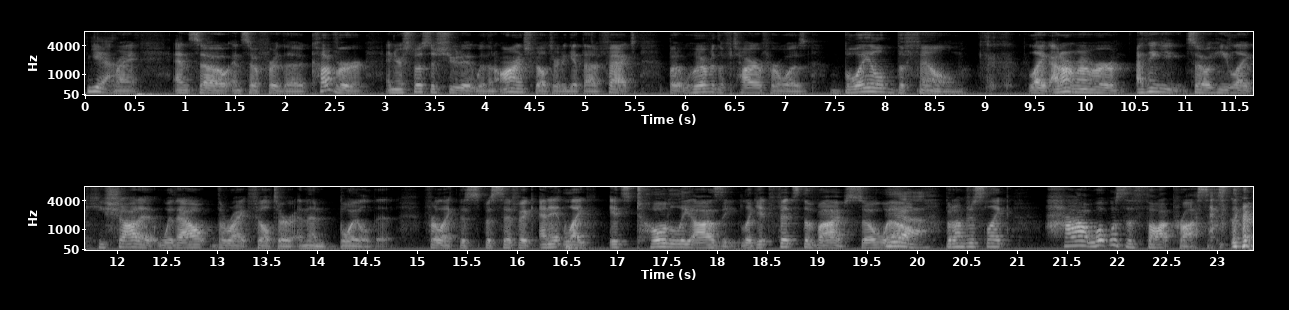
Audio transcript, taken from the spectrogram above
Yeah. right and so and so for the cover and you're supposed to shoot it with an orange filter to get that effect but whoever the photographer was boiled the film like i don't remember i think he so he like he shot it without the right filter and then boiled it for like this specific and it like it's totally Ozzy. like it fits the vibe so well Yeah. but i'm just like how what was the thought process there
